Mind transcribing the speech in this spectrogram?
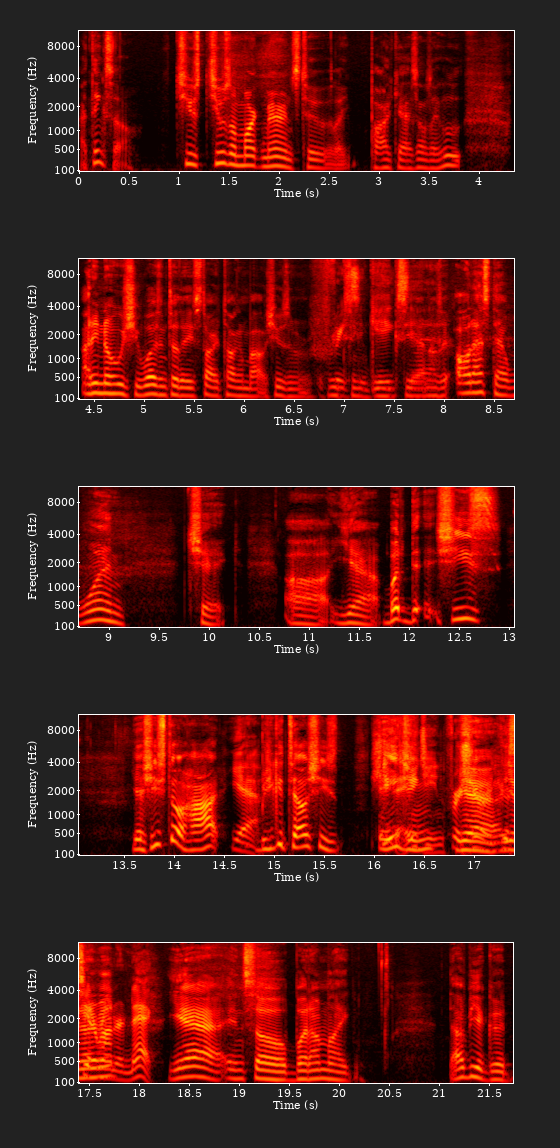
I think so. She was she was on Marc Maron's too, like podcast. I was like, who? I didn't know who she was until they started talking about she was in Freaks, and Geeks. Yeah. and I was like, oh, that's that one chick. Uh, yeah, but th- she's yeah, she's still hot. Yeah. but you could tell she's, She's aging. aging, for Yeah, sure. You can you see it around mean? her neck. Yeah, and so, but I'm like, that would be a good.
